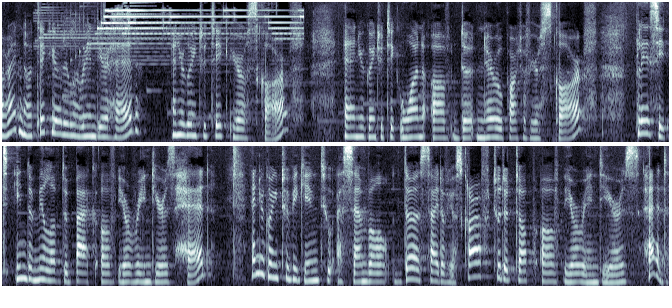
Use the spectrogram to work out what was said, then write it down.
All right, now take your little reindeer head and you're going to take your scarf and you're going to take one of the narrow part of your scarf, place it in the middle of the back of your reindeer's head and you're going to begin to assemble the side of your scarf to the top of your reindeer's head.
